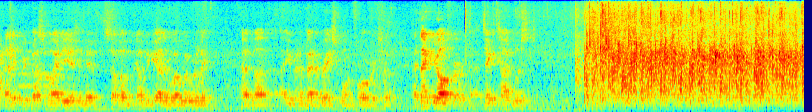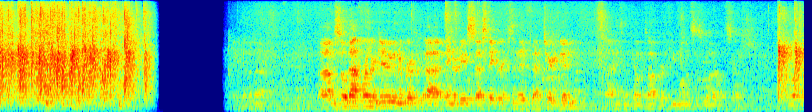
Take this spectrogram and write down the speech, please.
I think we've got some ideas, and if some of them come together, well, we'll really have uh, even a better race going forward. So I thank you all for taking time to listen to me. Um, so without further ado, I'm going to uh, introduce uh, State Representative uh, Terry Goodin. Uh, he's going to come talk for a few moments as well. So, welcome.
